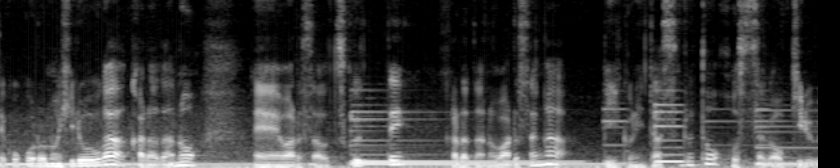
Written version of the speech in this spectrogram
で心の疲労が体の、え、悪さを作って体の悪さがピークに達すると発作が起きる。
